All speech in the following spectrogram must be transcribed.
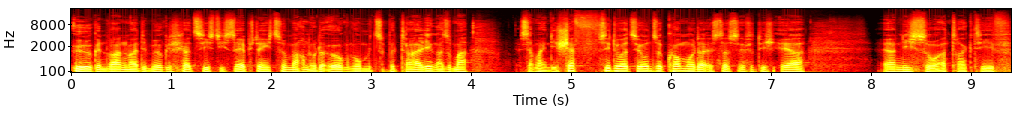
irgendwann mal die Möglichkeit siehst, dich selbstständig zu machen oder irgendwo mit zu beteiligen? Also mal, sag mal, in die Chefsituation zu kommen oder ist das für dich eher, eher nicht so attraktiv?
